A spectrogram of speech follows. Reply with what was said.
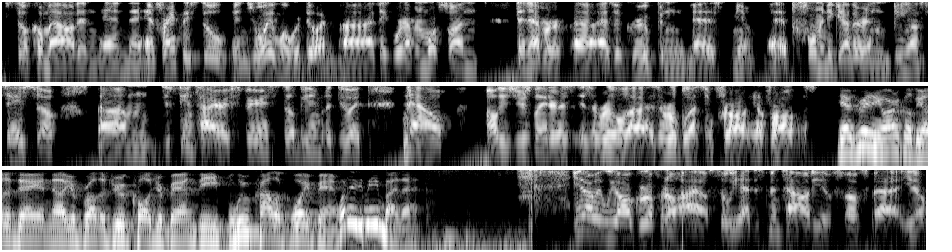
still come out and and and frankly still enjoy what we're doing. Uh, I think we're having more fun than ever uh, as a group and as you know uh, performing together and being on stage. So um, just the entire experience, still being able to do it now. All these years later is, is a real uh, is a real blessing for all you know for all of us. Yeah, I was reading an article the other day, and uh, your brother Drew called your band the Blue Collar Boy Band. What did he mean by that? You know, I mean, we all grew up in Ohio, so we had this mentality of, of uh, you know,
